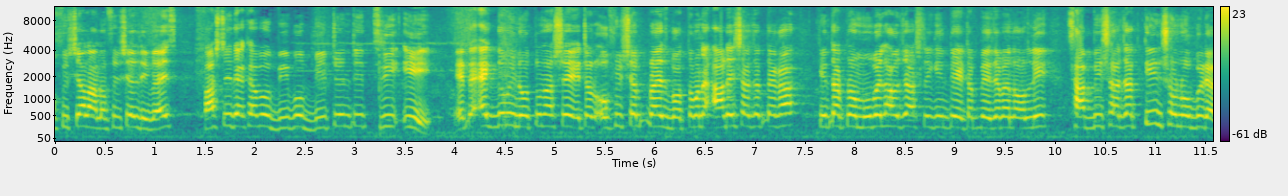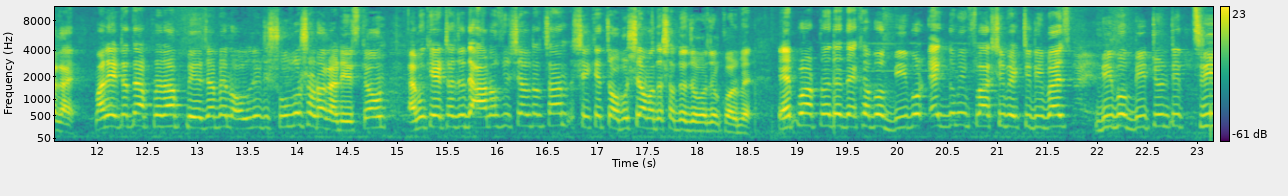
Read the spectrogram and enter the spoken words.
অফিসিয়াল আনঅফিসিয়াল ডিভাইস ফার্স্টে দেখাবো Vivo V twenty three E এটা একদমই নতুন আসে, এটার অফিসিয়াল প্রাইস বর্তমানে আড়াইশ হাজার টাকা, কিন্তু আপনার মোবাইল হাউসে আসলে কিন্তু এটা পেয়ে যাবেন অনলি ছাব্বিশ হাজার তিনশো নব্বই টাকায়। মানে এটাতে আপনারা পেয়ে যাবেন অলরেডি ষোলোশো টাকা ডিসকাউন্ট এমনকি এটা যদি আনঅফিসিয়ালটা চান, সেক্ষেত্রে অবশ্যই আমাদের সাথে যোগাযোগ করবে। এরপর আপনাদের দেখাবো ভিভোর একদমই ফ্ল্যাগশিপ একটি device Vivo V twenty three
